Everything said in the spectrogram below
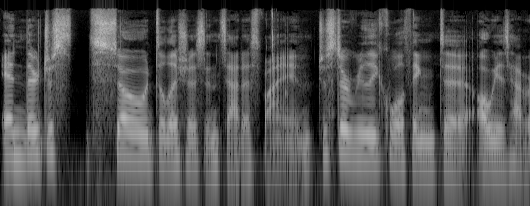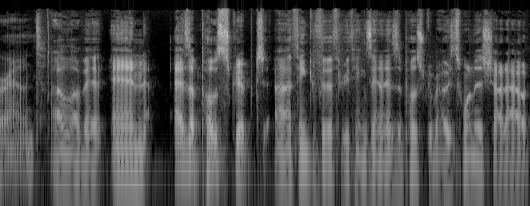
and they're just so delicious and satisfying. Just a really cool thing to always have around. I love it. And as a postscript, uh, thank you for the three things, Anna. As a postscript, I just want to shout out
